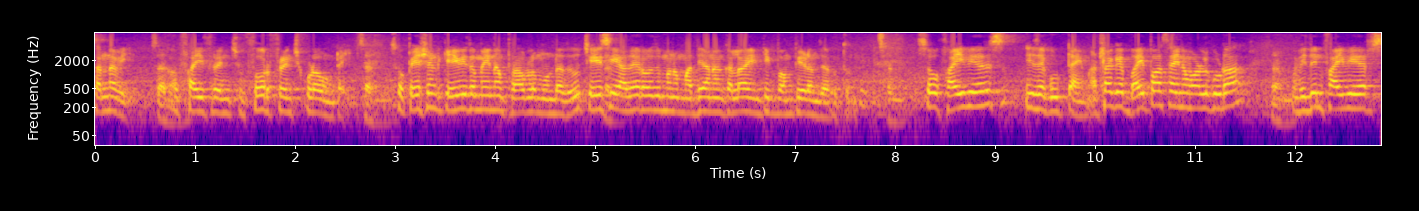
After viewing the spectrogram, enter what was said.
సన్నవి. ఫైవ్ ఫ్రెంచ్ ఫోర్ ఫ్రెంచ్ కూడా ఉంటాయి. సో పేషెంట్కి ఏ విధమైన ప్రాబ్లం ఉండదు. చేసి అదే రోజు మనం మధ్యాహ్నం కల్లా ఇంటికి పంపించడం జరుగుతుంది. So five years is a good time అట్లాగే బైపాస్ అయిన వాళ్ళు కూడా sir. Within five years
